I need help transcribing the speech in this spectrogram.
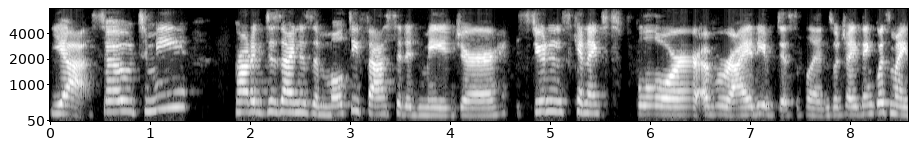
Yeah so to me product design is a multifaceted major students can explore a variety of disciplines, which I think was my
